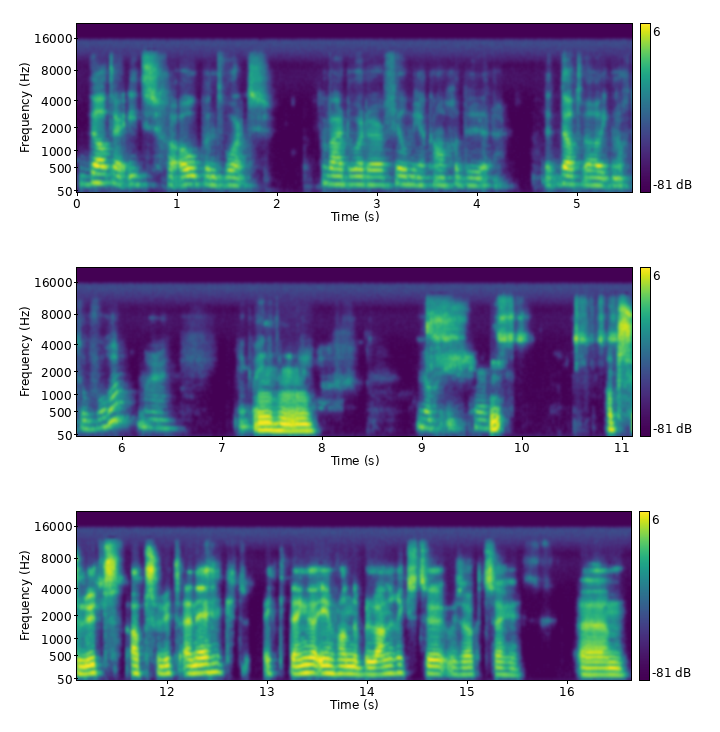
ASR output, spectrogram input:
dat er iets geopend wordt waardoor er veel meer kan gebeuren. Dat wil ik nog toevoegen, maar ik weet niet of mhm. je nog, iets hebt. Absoluut, absoluut. En eigenlijk, ik denk dat een van de belangrijkste, hoe zou ik het zeggen, um,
